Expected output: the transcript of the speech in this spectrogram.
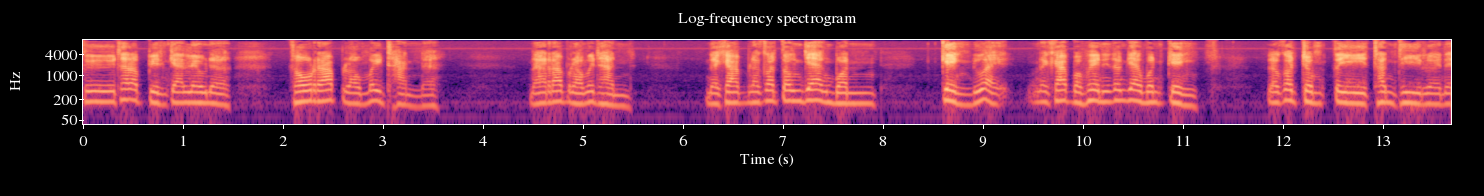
คือถ้าเราเปลี่ยนแกนเร็วเนี่ยเขารับเราไม่ทันนะนะรับเราไม่ทันนะครับ แล้วก็ต้องแย่งบอลเก่งด้วยนะครับ ประเภทนี้ต้องแย่งบอลเก่ง แล้วก็โจมตีทันทีเลยใน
